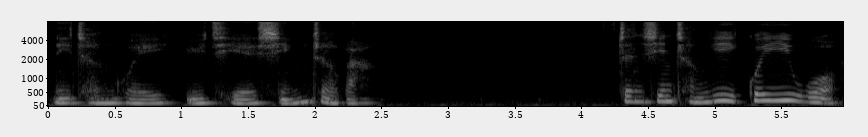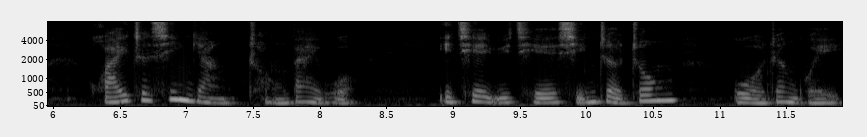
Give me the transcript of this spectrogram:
你成为愚切行者吧。真心诚意皈依我，怀着信仰崇拜我，一切愚切行者中，我认为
